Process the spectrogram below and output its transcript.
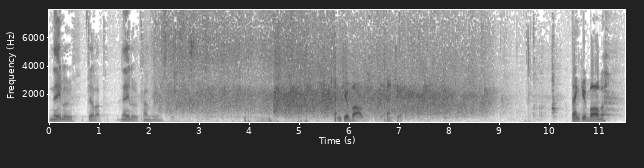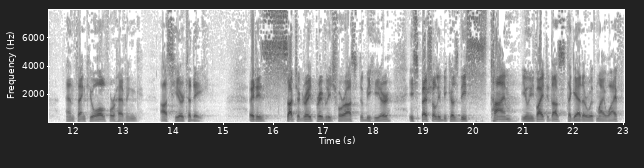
Nelu Philip. Nelu, come here and speak. Thank you, Bob. Thank you. Thank you, Bob. And thank you all for having us here today. It is such a great privilege for us to be here, especially because this time you invited us together with my wife.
